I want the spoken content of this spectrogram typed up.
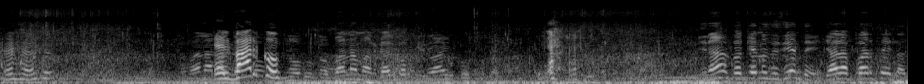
Ajá. Nos van a El marcar barco. co- Nos, nos van a marcar copyright. Mira, ¿para qué no se siente? Ya la parte de las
